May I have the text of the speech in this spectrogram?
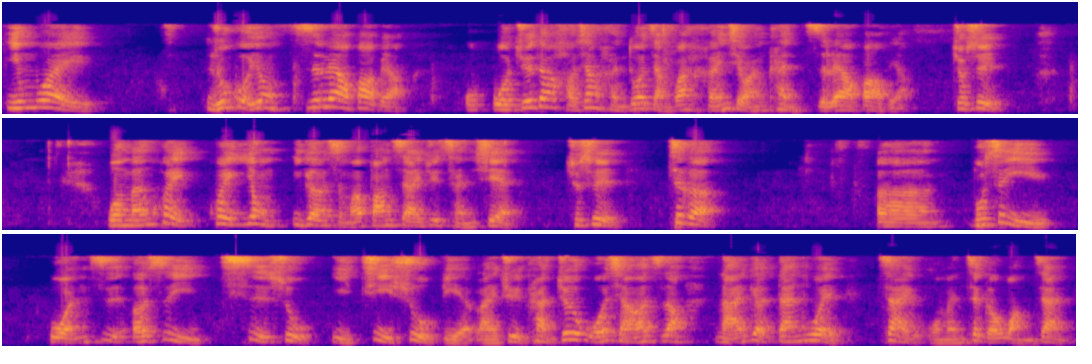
因为如果用资料报表，我我觉得好像很多长官很喜欢看资料报表，就是我们会会用一个什么方式来去呈现？就是这个呃不是以文字，而是以次数、以计数别来去看，就是我想要知道哪一个单位在我们这个网站。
